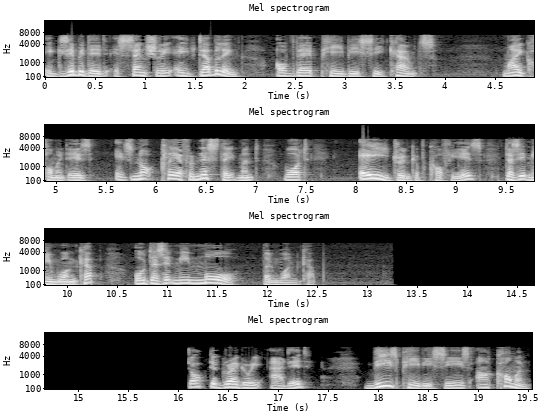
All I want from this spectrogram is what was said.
exhibited essentially a doubling of their PVC counts. My comment is it's not clear from this statement what a drink of coffee is. Does it mean one cup or does it mean more than one cup? Dr. Gregory added, These PVCs are common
